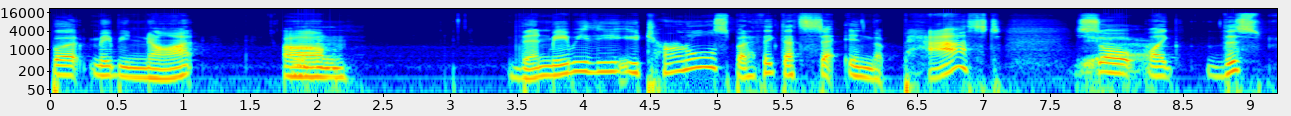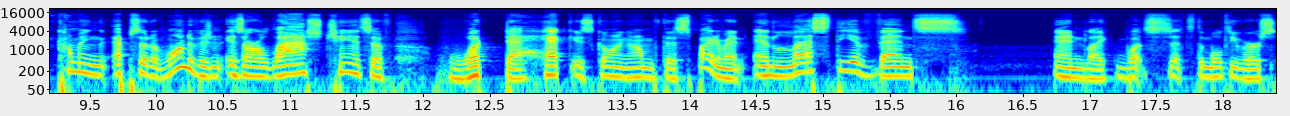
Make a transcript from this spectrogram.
but maybe not. Um, Then maybe the Eternals, but I think that's set in the past. So like this coming episode of WandaVision is our last chance of what the heck is going on with this Spider-Man, unless the events and like what sets the multiverse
